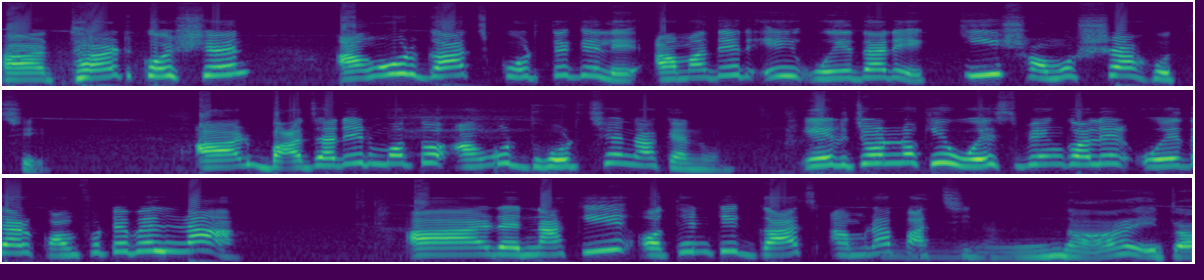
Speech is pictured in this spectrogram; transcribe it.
আর থার্ড কোশ্চেন আঙুর গাছ করতে গেলে আমাদের এই ওয়েদারে কি সমস্যা হচ্ছে? আর বাজারের মতো আঙুর ধরছে না কেন? এর জন্য কি ওয়েস্ট বেঙ্গলের ওয়েদার কমফোর্টেবল না? আর নাকি অথেন্টিক গাছ আমরা পাচ্ছি না? না, এটা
